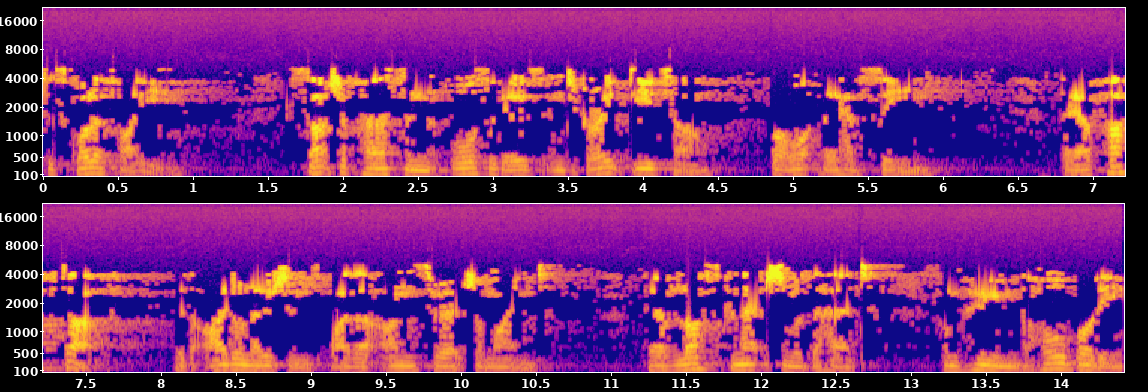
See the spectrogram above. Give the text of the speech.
disqualify you. Such a person also goes into great detail about what they have seen. They are puffed up with idle notions by their unspiritual mind. They have lost connection with the head, from whom the whole body,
